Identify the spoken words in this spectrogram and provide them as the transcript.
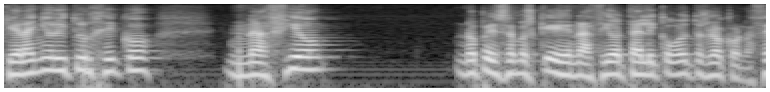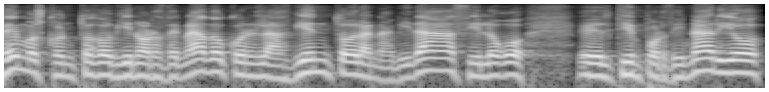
que el año litúrgico nació, no pensemos que nació tal y como nosotros lo conocemos, con todo bien ordenado, con el adviento, la Navidad y luego el tiempo ordinario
